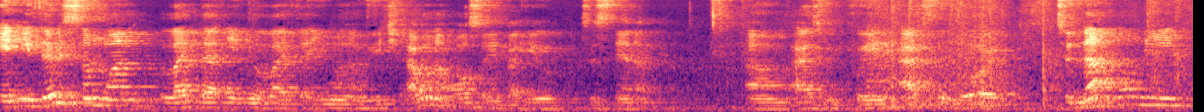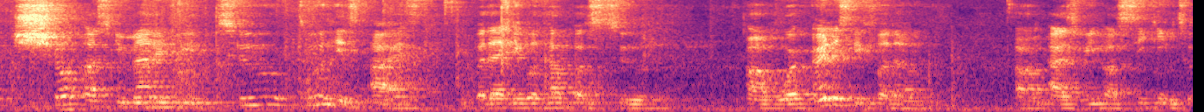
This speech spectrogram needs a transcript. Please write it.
And if there is someone like that in your life that you want to reach, I want to also invite you to stand up um, as we pray and ask the Lord to not only show us humanity to, through his eyes, but that he will help us to um, work earnestly for them um, as we are seeking to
